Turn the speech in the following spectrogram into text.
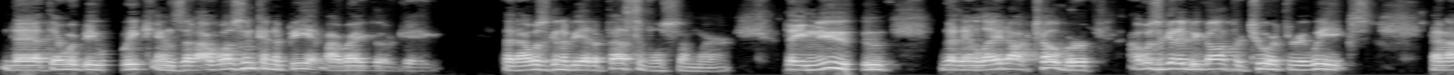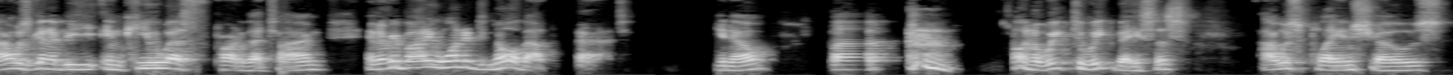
that there would be weekends that I wasn't going to be at my regular gig, that I was going to be at a festival somewhere. They knew that in late October, I was going to be gone for two or three weeks, and I was going to be in Key West part of that time, and everybody wanted to know about that, you know? But on a week to week basis, I was playing shows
